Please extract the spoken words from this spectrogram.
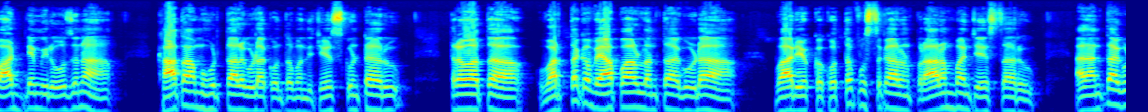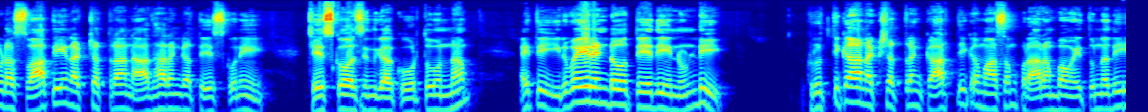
పాడ్యమి రోజున ఖాతా ముహూర్తాలు కూడా కొంతమంది చేసుకుంటారు. తర్వాత వర్తక వ్యాపారులంతా కూడా వారి యొక్క కొత్త పుస్తకాలను ప్రారంభం చేస్తారు. అదంతా కూడా స్వాతి నక్షత్రాన్ని ఆధారంగా తీసుకొని చేసుకోవాల్సిందిగా కోరుతూ ఉన్నాం. అయితే ఇరవై రెండవ తేదీ నుండి కృత్తికా నక్షత్రం కార్తీక మాసం ప్రారంభమవుతున్నది.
